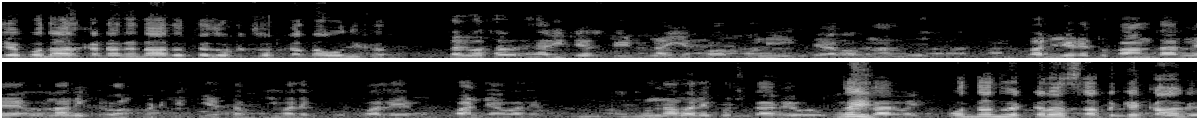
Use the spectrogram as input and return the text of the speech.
ਜੇ ਕੋਈ ਆਧਾਰ ਕਾਰਡਾਂ ਦੇ ਨਾਂ ਦੇ ਉੱਤੇ ਲੁੱਟ ਖਸੁੱਟ ਕਰਦਾ, ਉਹ ਨਹੀਂ ਕਰਦੇ। ਸਾਹਿਬ ਹੈਰੀਟੇਜ ਸਟਰੀਟ ਬਣਾਈ ਹੈ ਬਹੁਤ ਸੋਹਣੀ ਡੇਰਾ ਬਾਬਾ ਨਾਨਕ ਦੀ। ਪਰ ਜਿਹੜੇ ਦੁਕਾਨਦਾਰ ਨੇ ਉਹਨਾਂ ਨੇ ਕਰੋਸਮੈਂਟ ਕੀਤੀ ਹੈ ਸਬਜ਼ੀ ਵਾਲੇ ਫਰੂਟ ਵਾਲੇ ਭਾਂਡਿਆਂ ਵਾਲੇ। ਉਹਨਾਂ ਬਾਰੇ ਕੁਝ ਕਰ ਰਹੇ ਹੋ? ਕੋਈ ਨਹੀਂ ਕਾਰਵਾਈ? ਉਹਨਾਂ ਨੂੰ ਇੱਕ ਦਾ ਸੱਦ ਕੇ ਕਹਾਂਗੇ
